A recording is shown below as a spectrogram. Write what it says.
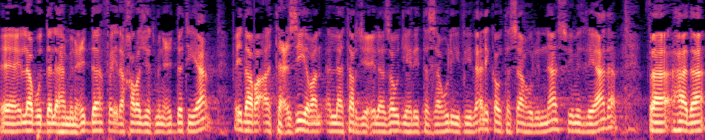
آه، لا بد لها من عدة فإذا خرجت من عدتها فإذا رأى تعزيرا ألا ترجع إلى زوجها لتساهله في ذلك أو تساهل الناس في مثل هذا فهذا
